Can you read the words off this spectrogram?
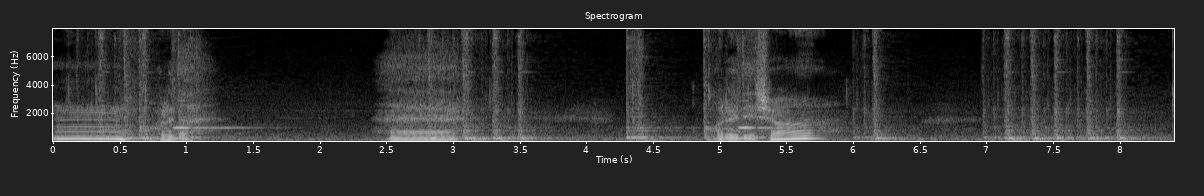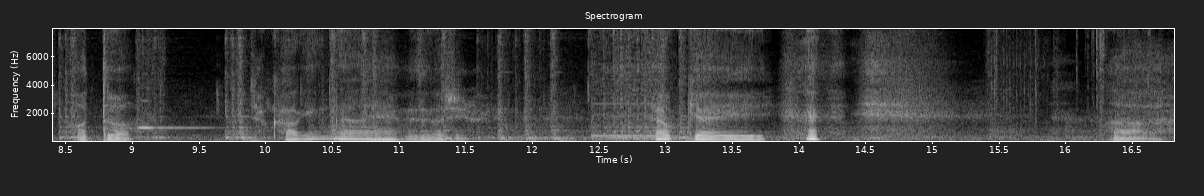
うーん、これだ。えー、これでしょ？おっと。じゃあ加減がね、難しいのね。オッケー。ああ。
